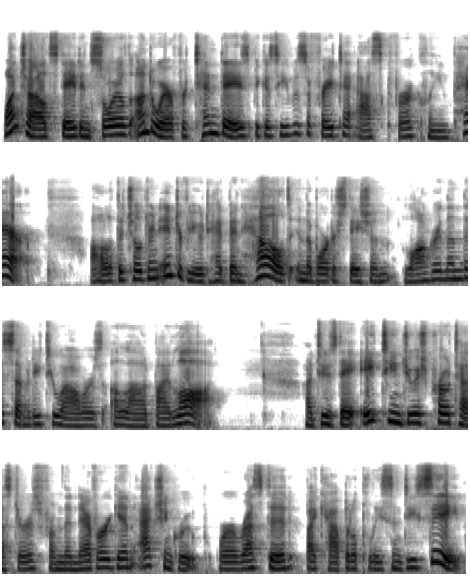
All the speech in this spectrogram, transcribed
One child stayed in soiled underwear for 10 days because he was afraid to ask for a clean pair. All of the children interviewed had been held in the border station longer than the 72 hours allowed by law. On Tuesday, 18 Jewish protesters from the Never Again Action Group were arrested by Capitol Police in D.C.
